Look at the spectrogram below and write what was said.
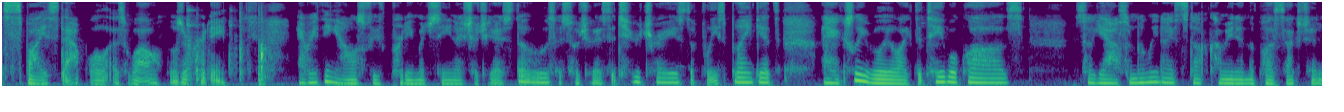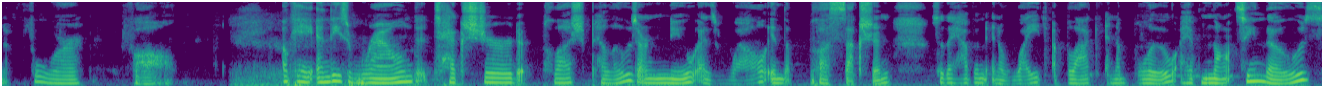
spiced apple as well. Those are pretty. Everything else we've pretty much seen. I showed you guys those. I showed you guys the tier trays, the fleece blankets. I actually really like the tablecloths. So yeah, some really nice stuff coming in the plus section for fall. Okay, and these round textured plush pillows are new as well in the plus section. So they have them in a white, a black, and a blue. I have not seen those.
